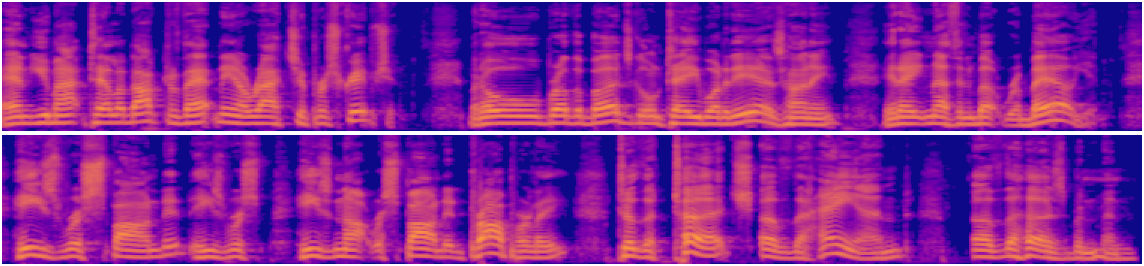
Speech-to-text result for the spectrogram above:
and you might tell a doctor that and he'll write you a prescription but old brother Bud's going to tell you what it is, honey. It ain't nothing but rebellion. He's responded. He's res- he's not responded properly to the touch of the hand of the husbandman.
